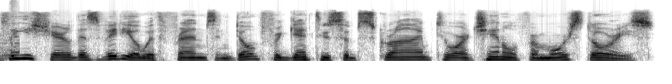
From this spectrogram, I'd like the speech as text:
Please share this video with friends and don't forget to subscribe to our channel for more stories.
